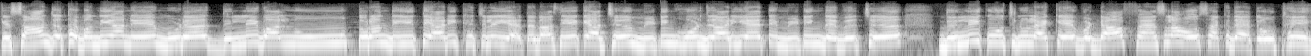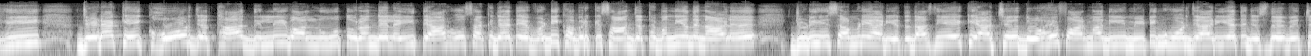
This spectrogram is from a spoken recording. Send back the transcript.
ਕਿਸਾਨ ਜਥੇਬੰਦੀਆਂ ਨੇ ਮੁੜ ਦਿੱਲੀ ਵੱਲ ਨੂੰ ਤੁਰਨ ਦੀ ਤਿਆਰੀ ਖਿੱਚ ਲਈ ਹੈ ਤੇ ਦੱਸਦੀਏ ਕਿ ਅੱਜ ਮੀਟਿੰਗ ਹੋਣ ਜਾ ਰਹੀ ਹੈ ਤੇ ਮੀਟਿੰਗ ਦੇ ਵਿੱਚ ਦਿੱਲੀ ਕੋਚ ਨੂੰ ਲੈ ਕੇ ਵੱਡਾ ਫੈਸਲਾ ਹੋ ਸਕਦਾ ਹੈ ਤੇ ਉੱਥੇ ਹੀ ਜਿਹੜਾ ਕਿ ਇੱਕ ਹੋਰ ਜਥਾ ਦਿੱਲੀ ਵੱਲ ਨੂੰ ਤੁਰਨ ਦੇ ਲਈ ਤਿਆਰ ਹੋ ਸਕਦਾ ਹੈ ਤੇ ਵੱਡੀ ਖਬਰ ਕਿਸਾਨ ਜਥੇਬੰਦੀਆਂ ਦੇ ਨਾਲ ਜੁੜੀ ਸਾਹਮਣੇ ਆ ਰਹੀ ਹੈ ਤੇ ਦੱਸਦੀਏ ਕਿ ਅੱਜ ਦੋਹੇ ਫਾਰਮਾਂ ਦੀ ਮੀਟਿੰਗ ਹੋਣ ਜਾ ਰਹੀ ਹੈ ਤੇ ਜਿਸ ਦੇ ਵਿੱਚ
